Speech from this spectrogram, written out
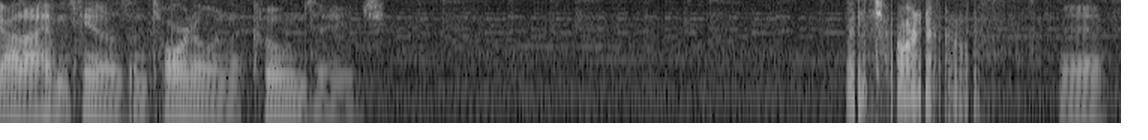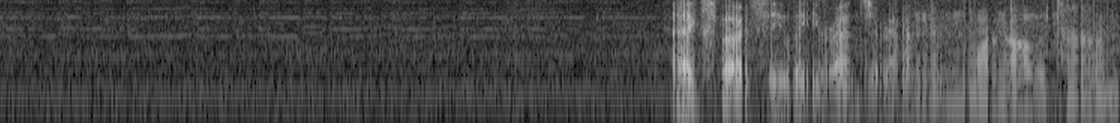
God, I haven't seen a Zentorno in a Coon's age. And Torno. Yeah. Xbox Elite runs around in one all the time.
